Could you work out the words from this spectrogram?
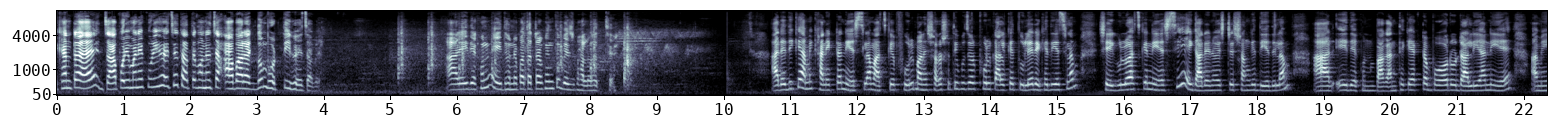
এখানটায় যা পরিমাণে কুড়ি হয়েছে, তাতে মনে হচ্ছে আবার একদম ভর্তি হয়ে যাবে। আর এই দেখুন, এই ধনে পাতাটাও কিন্তু বেশ ভালো হচ্ছে। আর এদিকে আমি খানিকটা নিয়ে এসেছিলাম আজকে ফুল মানে সরস্বতী পুজোর ফুল কালকে তুলে রেখে দিয়েছিলাম। সেইগুলো আজকে নিয়ে এসেছি, এই গার্ডেন ওয়েস্টের সঙ্গে দিয়ে দিলাম। আর এই দেখুন, বাগান থেকে একটা বড় ডালিয়া নিয়ে আমি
